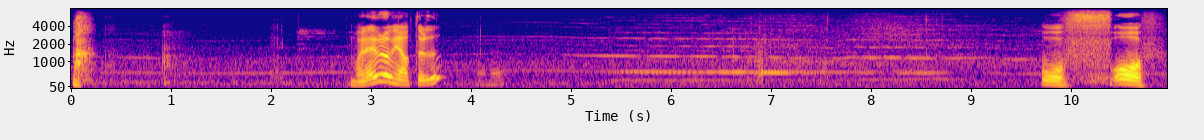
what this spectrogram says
Manevra mı yaptırdın? Of of.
